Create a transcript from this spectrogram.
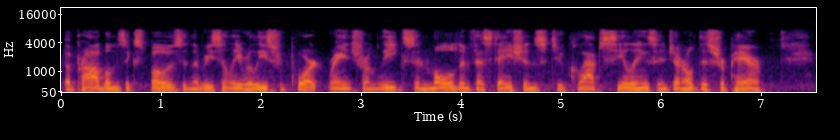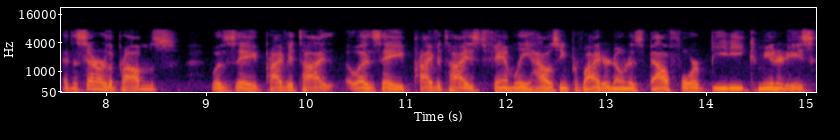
The problems exposed in the recently released report range from leaks and mold infestations to collapsed ceilings and general disrepair. At the center of the problems was a privatized was a privatized family housing provider known as Balfour Beatty Communities.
